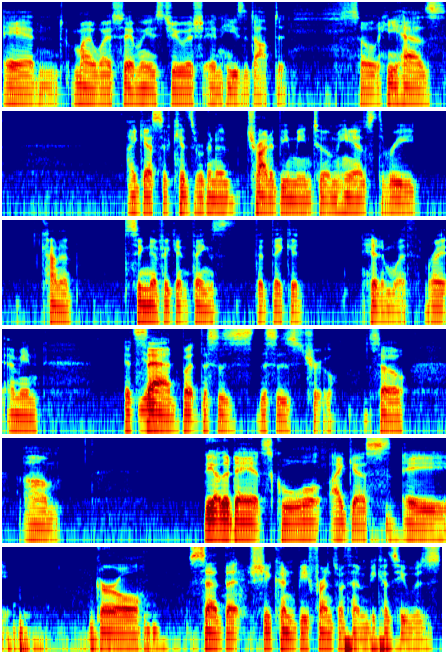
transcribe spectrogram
and my wife's family is jewish and he's adopted. So he has i guess if kids were going to try to be mean to him he has three kind of significant things that they could hit him with right? I mean it's sad, but this is this is true. So, um, the other day at school, I guess a girl said that she couldn't be friends with him because he was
